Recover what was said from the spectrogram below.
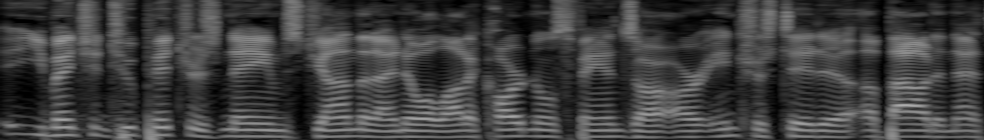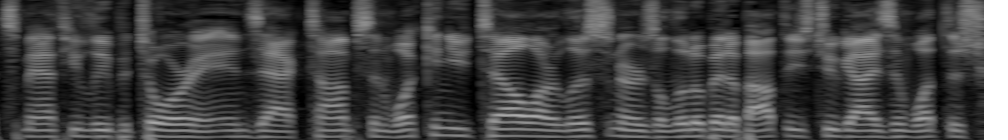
You mentioned two pitchers' names, John, that I know a lot of Cardinals fans are, are interested uh, about, and that's Matthew Liberatore and Zack Thompson. What can you tell our listeners a little bit about these two guys and what this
